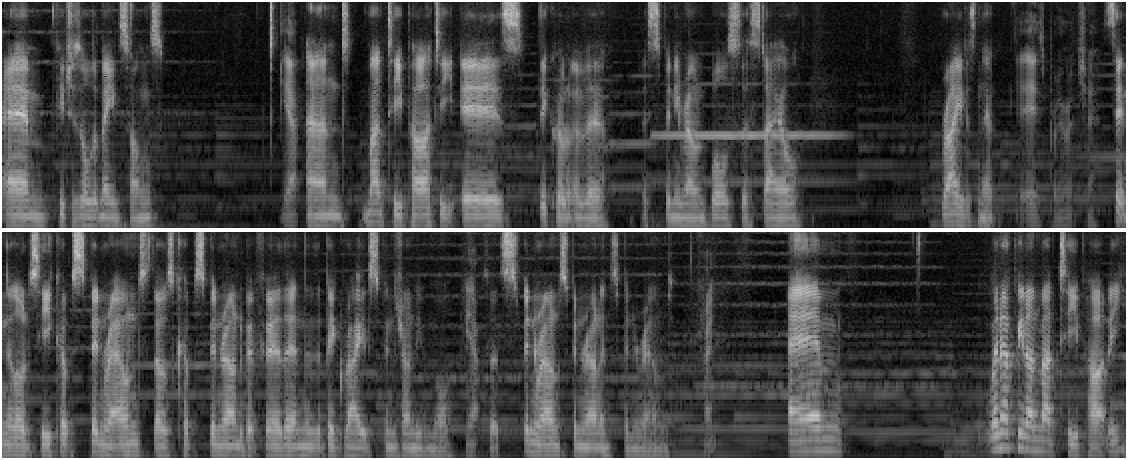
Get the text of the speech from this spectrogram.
Um, features all the main songs. Yeah. And Mad Tea Party is the equivalent of a, a spinning round waltzer style ride, isn't it? It is pretty much, yeah. Sit in a load of teacups, spin round. Those cups spin round a bit further, and then the big ride spins around even more. Yeah. So it's spin around, spin around, and spin around. Okay. Um, when I've been on Mad Tea Party,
